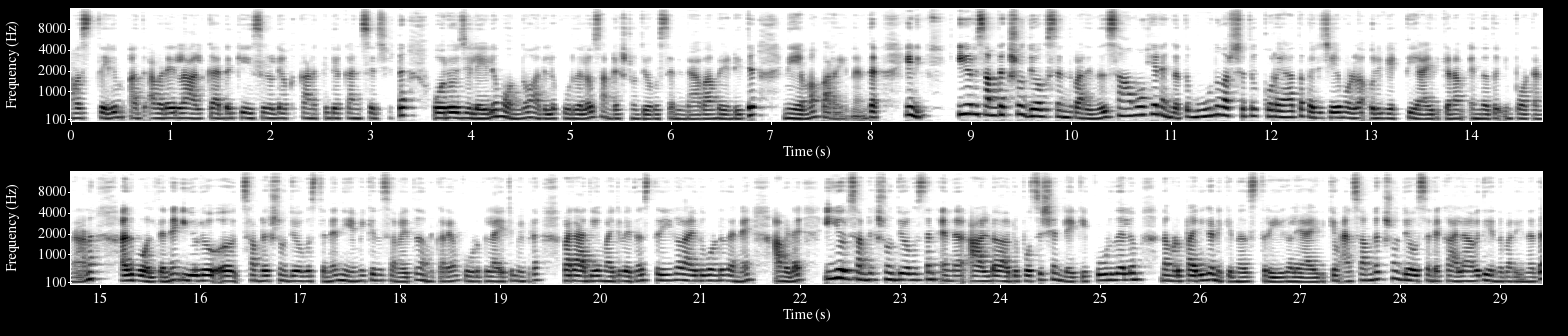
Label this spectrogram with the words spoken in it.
അവസ്ഥയും അവിടെയുള്ള ആൾക്കാരുടെ കേസുകളുടെ ഒക്കെ കണക്കിന്റെ ഒക്കെ അനുസരിച്ചിട്ട് ഓരോ ജില്ലയിലും ഒന്നോ അതിൽ കൂടുതലോ സംരക്ഷണ ഉദ്യോഗസ്ഥൻ ഉണ്ടാവാൻ വേണ്ടിയിട്ട് നിയമം പറയുന്നുണ്ട്. ഇനി ഈ ഒരു സംരക്ഷണ ഉദ്യോഗസ്ഥൻ എന്ന് പറയുന്നത് സാമൂഹ്യ രംഗത്ത് മൂന്ന് വർഷത്തിൽ കുറയാത്ത പരിചയമുള്ള ഒരു വ്യക്തിയായിരിക്കണം എന്നത് ഇമ്പോർട്ടന്റ് ആണ്. അതുപോലെ തന്നെ ഈ ഒരു സംരക്ഷണ ഉദ്യോഗസ്ഥനെ നിയമിക്കുന്ന സമയത്ത് നമുക്കറിയാം കൂടുതലായിട്ടും ഇവിടെ പരാതിയുമായിട്ട് വരുന്ന സ്ത്രീകളായതുകൊണ്ട് തന്നെ അവിടെ ഈ ഒരു സംരക്ഷണ ഉദ്യോഗസ്ഥൻ എന്ന ആളുടെ ഒരു പൊസിഷനിലേക്ക് കൂടുതലും നമ്മൾ പരിഗണിക്കുന്നത് സ്ത്രീകളെ ആയിരിക്കും. സംരക്ഷണ ഉദ്യോഗസ്ഥന്റെ കാലാവധി എന്ന് പറയുന്നത്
